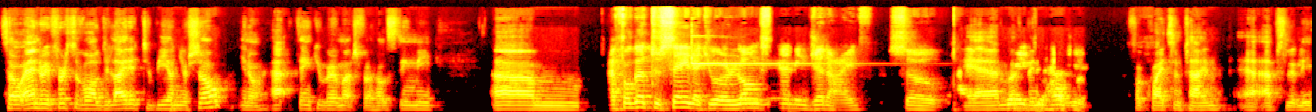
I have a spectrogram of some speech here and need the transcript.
So, Andrew, first of all, delighted to be on your show. You know, thank you very much for hosting me. Um, I forgot to say that you are a long-standing Jedi, so I am. Great to have you for quite some time. Uh, absolutely.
